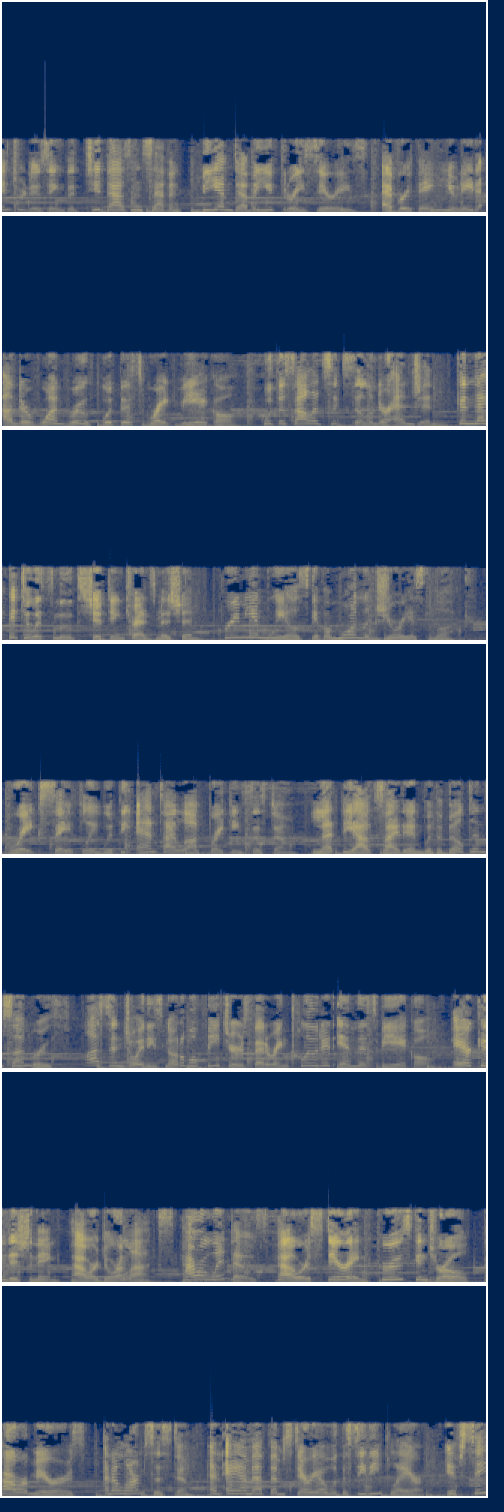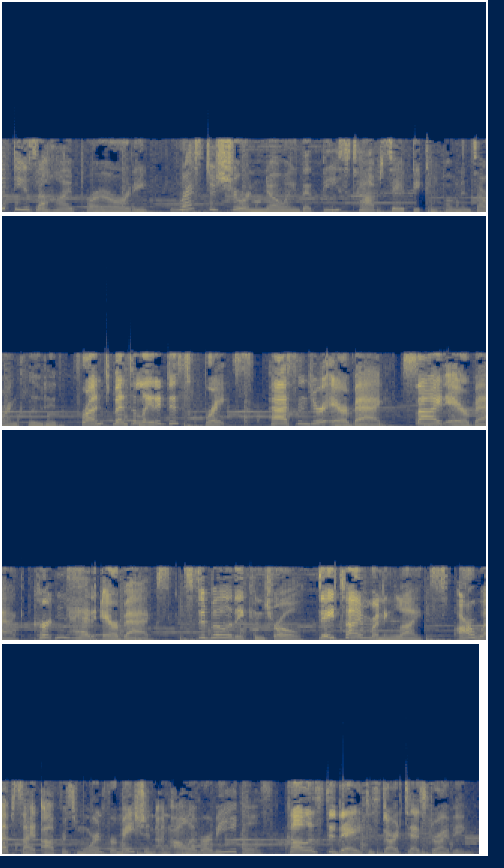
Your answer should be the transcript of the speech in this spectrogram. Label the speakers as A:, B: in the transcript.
A: Introducing the 2007 BMW 3 Series. Everything you need under one roof with this great vehicle. With a solid six-cylinder engine connected to a smooth shifting transmission. Premium wheels give a more luxurious look. Brake safely with the anti-lock braking system. Let the outside in with a built-in sunroof. Plus, enjoy these notable features that are included in this vehicle. Air conditioning, power door locks, power windows, power steering, cruise control, power mirrors, an alarm system, an AM FM stereo with a CD player. If safety is a high priority, rest assured knowing that these top safety components are included. Front ventilated disc brakes, passenger airbag, side airbag, curtain head airbags, stability control, daytime running lights. Our website offers more information on all of our vehicles. Call us today to start test driving.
